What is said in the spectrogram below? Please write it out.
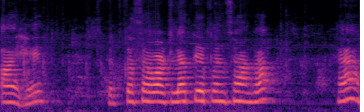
आहे. तर कसा वाटला ते पण सांगा. हां?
